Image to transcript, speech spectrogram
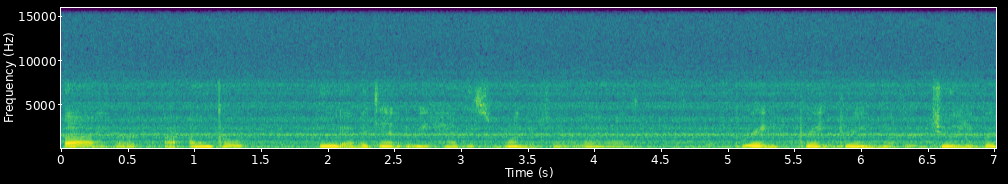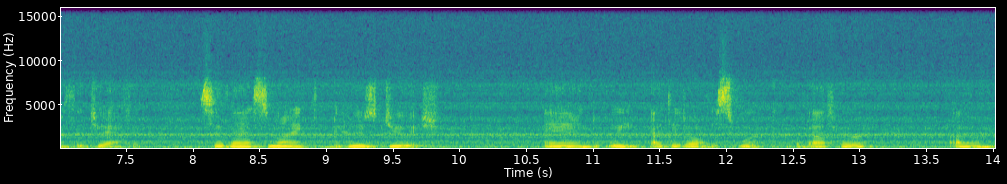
by her uh, uncle, who evidently we had this wonderful wild great great grandmother, Julia Bertha Jaffe. So last night, who is Jewish, and we I did all this work about her, um,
